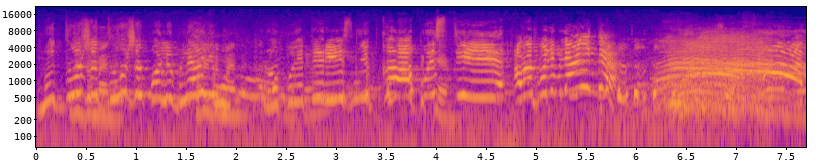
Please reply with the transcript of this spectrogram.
Ми дуже-дуже полюбляємо робити різні капості. А ви полюбляєте? Так!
